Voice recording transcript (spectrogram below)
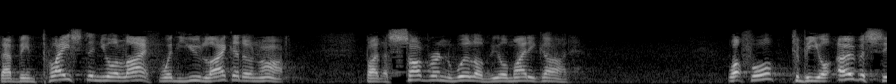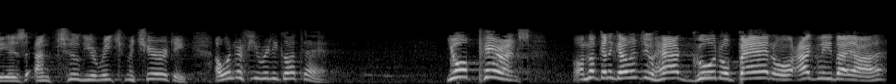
They've been placed in your life, whether you like it or not, by the sovereign will of the Almighty God. What for? To be your overseers until you reach maturity. I wonder if you really got that. Your parents, I'm not going to go into how good or bad or ugly they are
